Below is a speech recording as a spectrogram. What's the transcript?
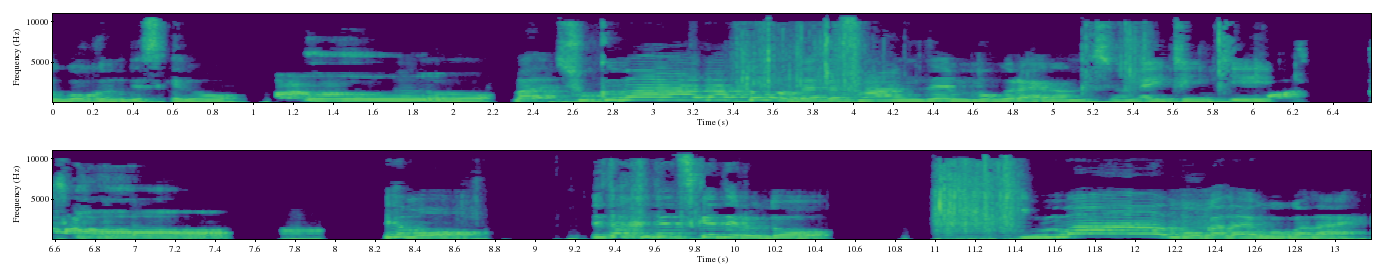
動くんですけど、あ。の、まあ、職場だとだいたい3000歩ぐらいなんですよね、1日。でも、自宅でつけてると、まあ、動かない動かない。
